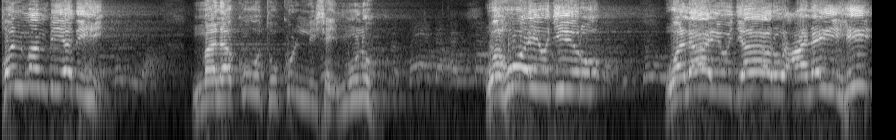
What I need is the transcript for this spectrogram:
قل من بيده. ملكوت كل شيء. منه وهو يجير ولا يجار عليه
